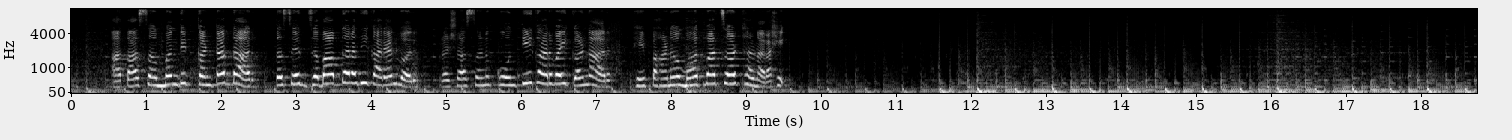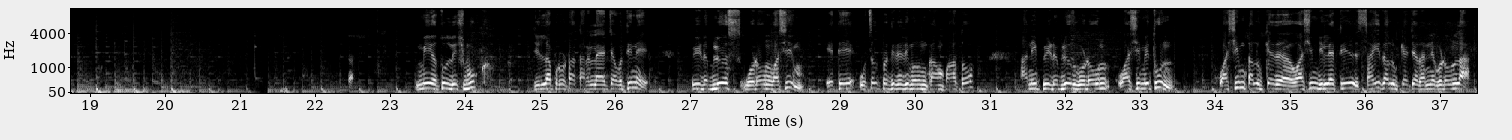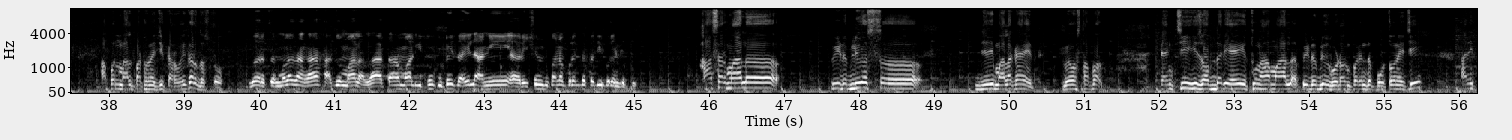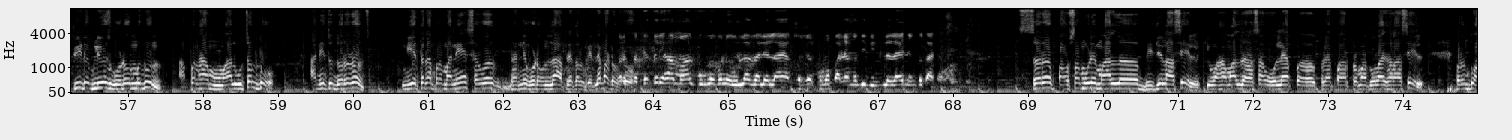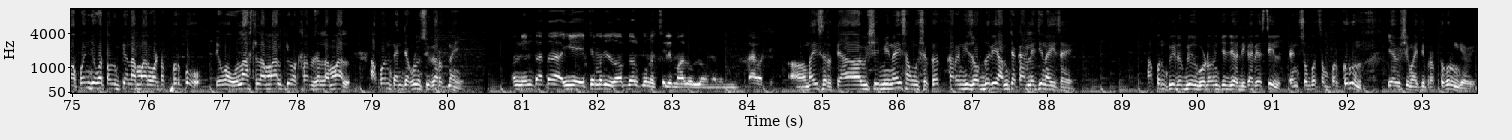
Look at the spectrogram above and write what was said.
आता संबंधित कंत्राटदार तसेच जबाबदार अधिकाऱ्यांवर प्रशासन कोणती कारवाई करणार हे पाहणं महत्वाचं ठरणार आहे. मी अतुल देशमुख जिल्हा पुरवठा कार्यालयाच्या वतीने P W S godown Washim येथे उचल प्रतिनिधी म्हणून काम पाहतो आणि P W S godown Washim येथून वाशिम तालुक्यात वाशिम जिल्ह्यातील साई तालुक्याच्या धान्य गोडाऊनला आपण माल पाठवण्याची कारवाई करत असतो. बरं तर मला सांगा हा जो माल आला आता हा माल इथून कुठे जाईल आणि रेशन दुकानापर्यंत कधीपर्यंत पोहोचेल? हा सर माल पी डब्ल्यू एस जे मालक आहेत व्यवस्थापक त्यांची ही जबाबदारी आहे इथून हा माल पी डब्ल्यू एस गोडाऊनपर्यंत पोहोचवण्याची. आणि पी डब्ल्यू एस गोडाऊनमधून आपण हा माल उचलतो आणि तो दररोज नियंत्रणाप्रमाणे सर्व धान्य गोडाऊनला आपल्या तालुक्यातल्या पाठवतो. सध्या तरी हा माल पूर्णपणे ओला झालेला आहे. अक्षरशः पूर्ण पाण्यामध्ये भिजलेला आहे. नेमकं काय सर पावसामुळे माल भिजलेला असेल किंवा हा माल जरासा ओल्या प- थोड्याफार प्रमाणात ओला झाला असेल परंतु आपण जेव्हा तालुक्याला माल वाटप करतो तेव्हा ओला असलेला माल किंवा खराब झालेला माल आपण त्यांच्याकडून स्वीकारत नाही. मग नेमकं आता हे याच्यामध्ये जबाबदार कोण असेल माल उलवण्यामध्ये? काय वाटते? नाही सर त्याविषयी मी नाही सांगू शकत कारण ही जबाबदारी आमच्या कार्यालयाची नाहीच आहे. आपण पी डब्ल्यू गोडाऊनचे जे अधिकारी असतील त्यांच्यासोबत संपर्क करून याविषयी माहिती प्राप्त करून घ्यावी.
